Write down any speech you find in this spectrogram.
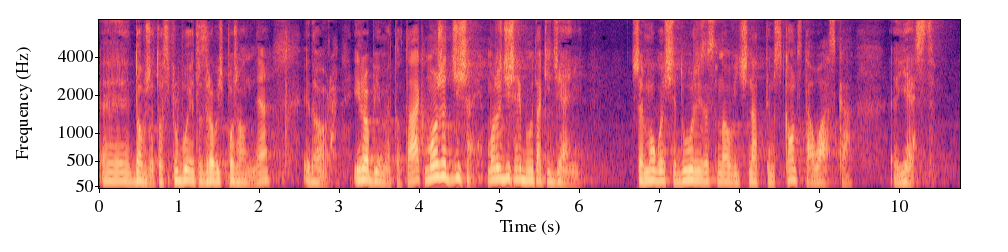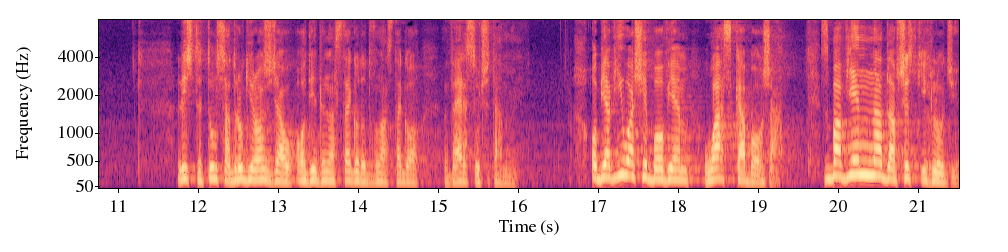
yy, dobrze, to spróbuję to zrobić porządnie. I dobra, i robimy to, tak? Może dzisiaj, może dzisiaj był taki dzień, że mogłeś się dłużej zastanowić nad tym, skąd ta łaska e, jest. List Tytusa, drugi rozdział od 11 do 12 wersu czytamy. Objawiła się bowiem łaska Boża, zbawienna dla wszystkich ludzi.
